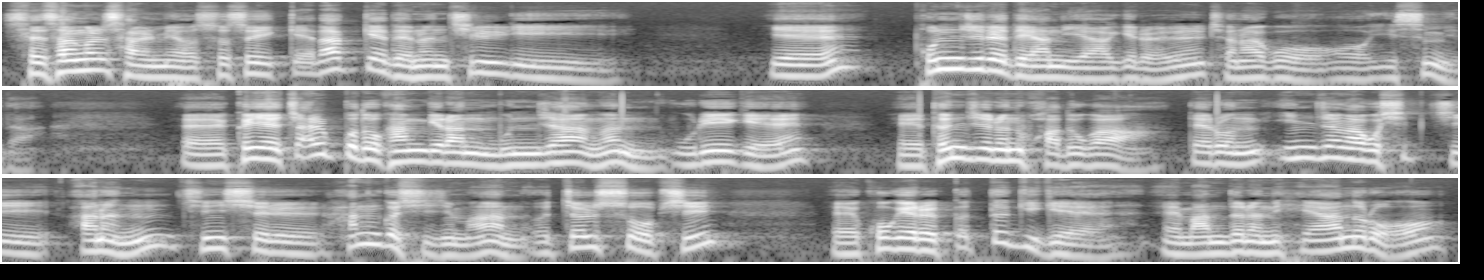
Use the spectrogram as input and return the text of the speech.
세상을 살며 서서히 깨닫게 되는 진리의 본질에 대한 이야기를 전하고 어, 있습니다. 그의 짧고도 간결한 문장은 우리에게 던지는 화두가 때론 인정하고 싶지 않은 진실한 것이지만 어쩔 수 없이 고개를 끄덕이게 만드는 해안으로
